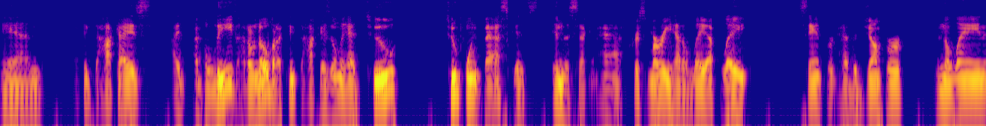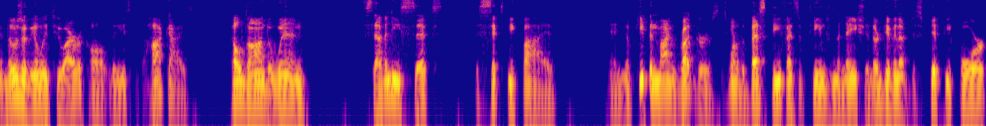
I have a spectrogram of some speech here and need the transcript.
And I think the Hawkeyes, I, I believe, I don't know, but I think the Hawkeyes only had two two point baskets in the second half. Kris Murray had a layup late. Sandfort had the jumper in the lane, and those are the only two I recall at least. But the Hawkeyes held on to win 76 to 65. And you know, keep in mind Rutgers is one of the best defensive teams in the nation. They're giving up just 54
